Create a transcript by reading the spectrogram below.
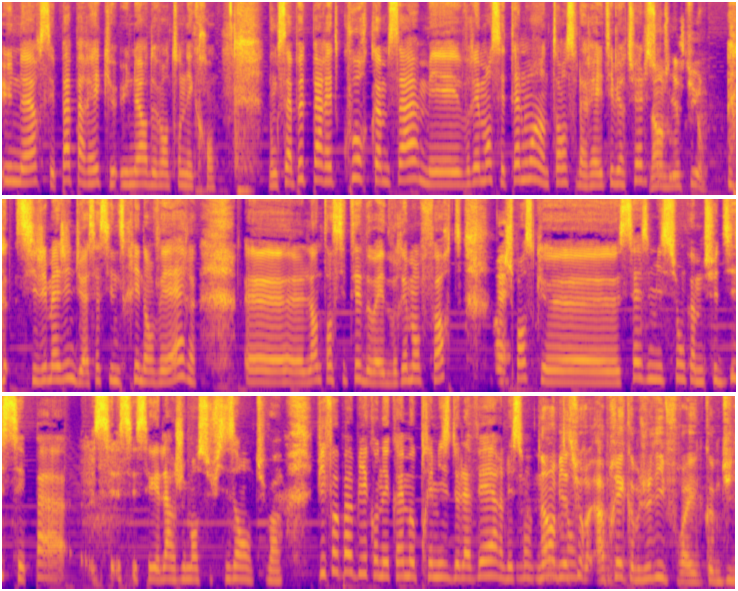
une heure, c'est pas pareil qu'une heure devant ton écran. Donc ça peut te paraître court comme ça, mais vraiment c'est tellement intense la réalité virtuelle. Non, Surtout bien sûr. si j'imagine du Assassin's Creed en VR, euh, l'intensité doit être vraiment forte. Ouais. Je pense que 16 missions, comme tu dis, c'est pas, c'est- largement suffisant, tu vois. Puis il faut pas oublier qu'on est quand même aux prémices de la VR. Non, bien temps. sûr. Après, comme je dis, il faudrait, comme tu dis,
